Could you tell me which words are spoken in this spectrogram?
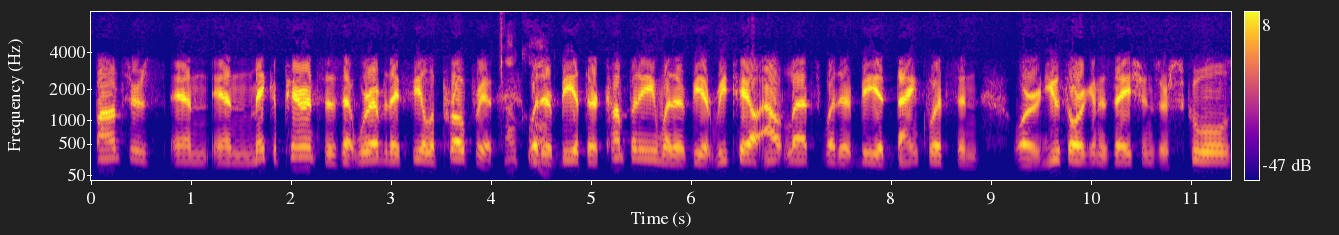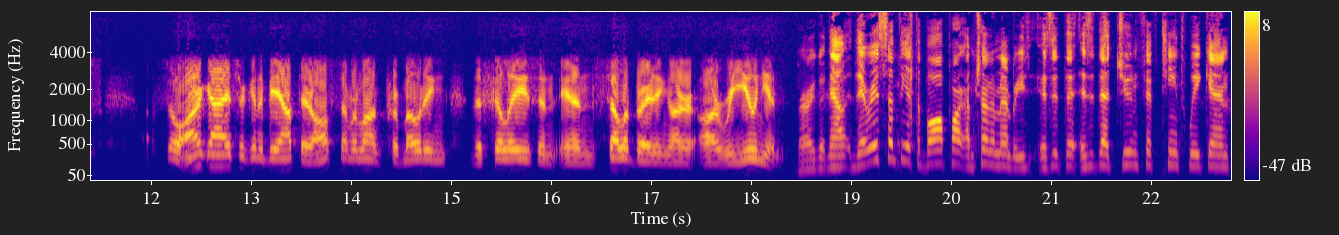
sponsors and and make appearances at wherever they feel appropriate, Oh, cool. whether it be at their company, whether it be at retail outlets, whether it be at banquets and or youth organizations or schools. So our guys are going to be out there all summer long promoting the Phillies and, and celebrating our, our reunion. Very good. Now there is something at the ballpark. I'm trying to remember. Is it the, is it that June fifteenth weekend?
